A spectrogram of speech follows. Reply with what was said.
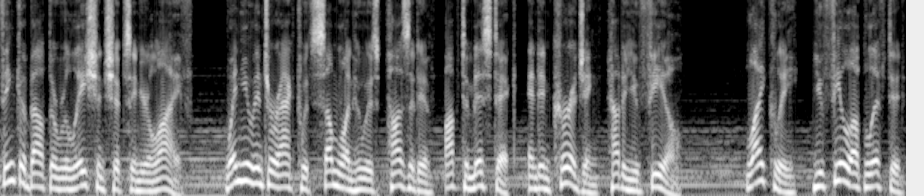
Think about the relationships in your life. When you interact with someone who is positive, optimistic, and encouraging, how do you feel? Likely, you feel uplifted,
